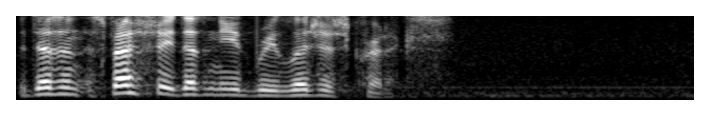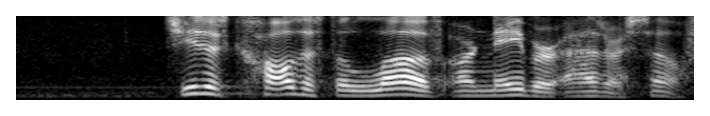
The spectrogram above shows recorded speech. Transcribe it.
It doesn't, especially, it doesn't need religious critics. Jesus calls us to love our neighbor as ourselves.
